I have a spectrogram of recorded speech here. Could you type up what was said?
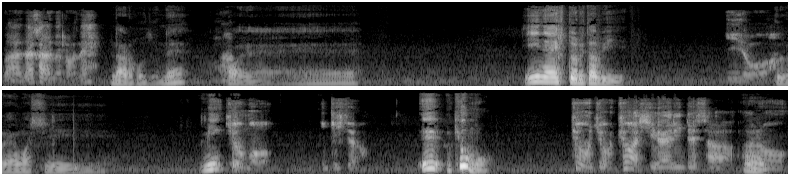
まあ、だからだろうね。なるほどね。うんはえ。いいね、一人旅。いいよ。羨ましい。み、今日も行ってきたよ。え、今日も？今日も今日も、今日は日帰りでさ、うんあの、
